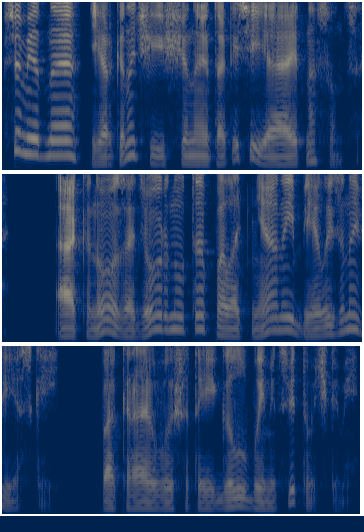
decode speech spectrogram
Все медное, ярко начищенное, так и сияет на солнце. Окно задернуто полотняной белой занавеской, по краю вышитой голубыми цветочками.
